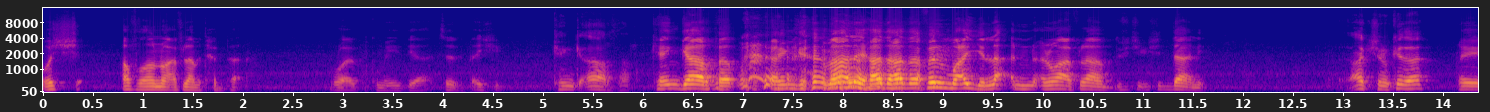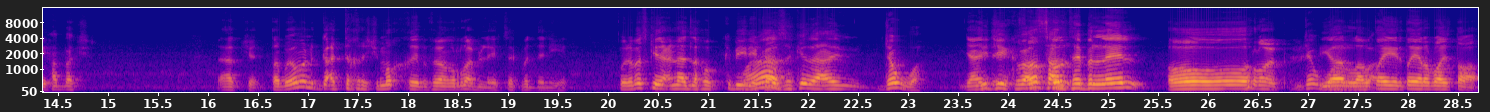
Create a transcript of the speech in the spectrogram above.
وش أفضل انواع أفلام تحبها؟ رعب كوميديا كذب أي شيء. King Arthur. King Arthur. ما عليه. هذا هذا فيلم معين. لا أنواع أفلام. شداني. أكشن وكذا؟ إيه. حب أكشن. أكشن. طيب يوم إنك قاعد تخرج مخي بأفلام الرعب اللي يتسك بدنيه ولا بس كذا عناد لأخوك كبير؟ وناسه كذا عي- جوة. يعني يجيك بعد ساعتين بالليل أوه رعب. يلا. وطير طير أبراج طلال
